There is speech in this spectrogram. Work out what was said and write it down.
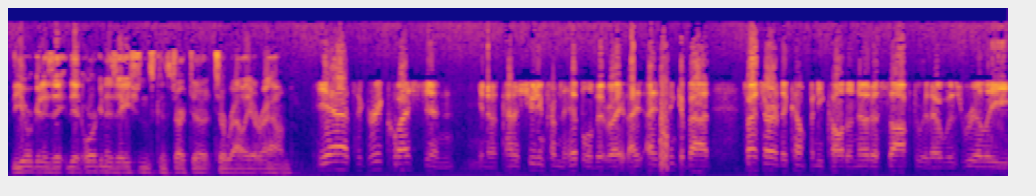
the organiza- that organizations can start to, to rally around? Yeah, it's a great question. You know, kind of shooting from the hip a little bit, right? I, I think about so I started a company called Onoda Software that was really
